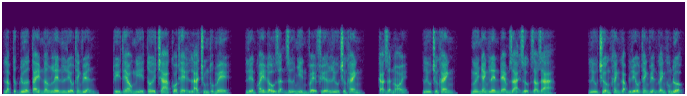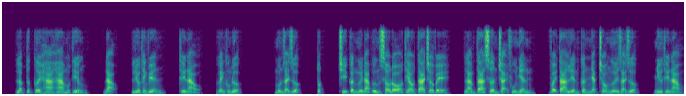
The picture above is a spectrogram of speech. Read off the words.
lập tức đưa tay nâng lên liêu thanh viễn, tùy theo nghĩ tới cha có thể là chúng thuốc mê, liền quay đầu giận dữ nhìn về phía lưu trường khanh, cả giận nói, lưu trường khanh, ngươi nhanh lên đem giải dược giao ra. Lưu trường khanh gặp liêu thanh viễn gánh không được, lập tức cười ha ha một tiếng, đạo, liêu thanh viễn, thế nào, gánh không được? Muốn giải dược, tốt, chỉ cần ngươi đáp ứng sau đó theo ta trở về, làm ta sơn trại phu nhân, vậy ta liền cân nhắc cho ngươi giải dược, như thế nào?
